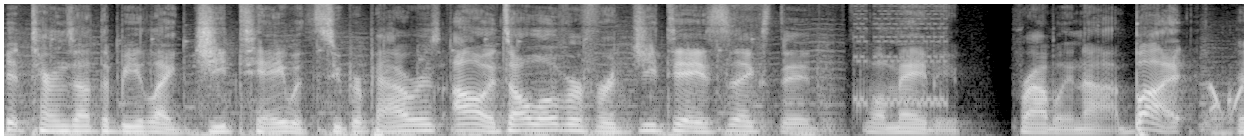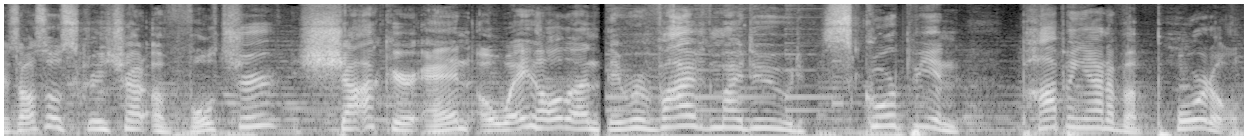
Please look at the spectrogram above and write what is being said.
shit turns out to be like GTA with superpowers, oh, it's all over for GTA 6, dude. Well, maybe. Probably not. But there's also a screenshot of Vulture, Shocker, and oh wait, hold on. They revived my dude. Scorpion popping out of a portal.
